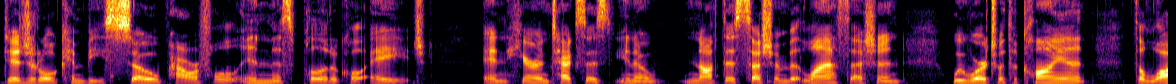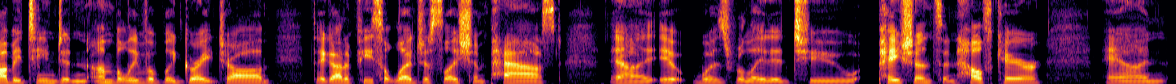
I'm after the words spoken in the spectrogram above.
digital can be so powerful in this political age. And here in texas you know not this session but last session we worked with a client. The lobby team did an unbelievably great job. They got a piece of legislation passed. Uh, it was related to patients and health care and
